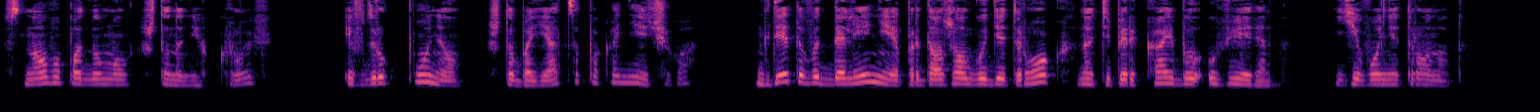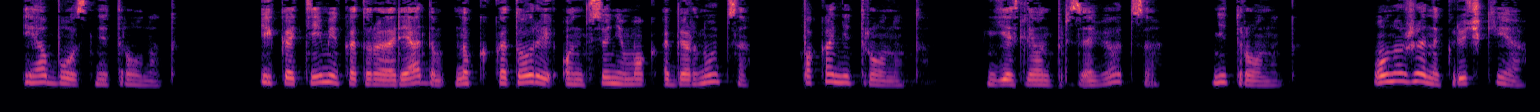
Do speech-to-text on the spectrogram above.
Снова подумал, что на них кровь, и вдруг понял, что бояться пока нечего. Где-то в отдалении продолжал гудеть рог, но теперь Кай был уверен, его не тронут. И обоз не тронут. И Катиме, которая рядом, но к которой он все не мог обернуться, пока не тронут. Если он призовется, не тронут. Он уже на крючке,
